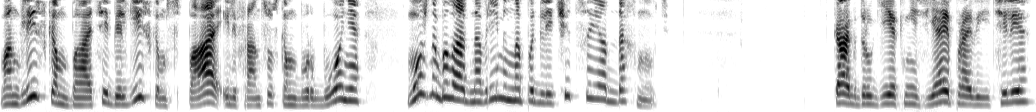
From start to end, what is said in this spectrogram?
В английском бате, бельгийском спа или французском бурбоне можно было одновременно подлечиться и отдохнуть. Как другие князья и правители,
